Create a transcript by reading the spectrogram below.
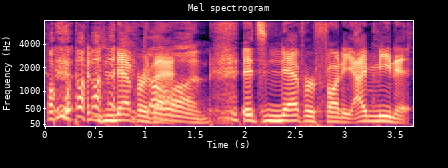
never Go that. on. It's never funny. I mean it.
